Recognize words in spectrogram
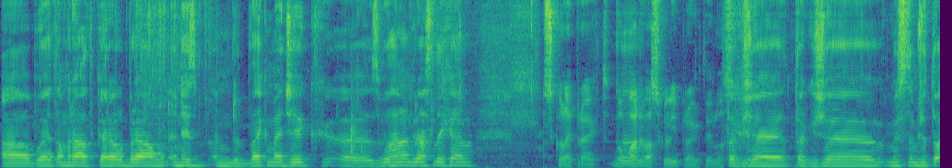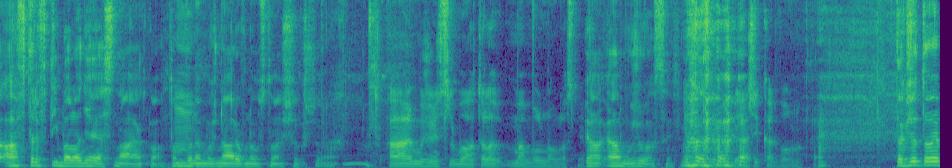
a bude tam hrát Karel Brown and, his, and Black Magic uh, s Wilhelmem Graslichem. Skvělý projekt, oba dva skvělý projekty vlastně. Takže, takže myslím, že to after v té baladě je jasná, jako, tam hmm. bude možná rovnou z toho našeho křtu. No. A můžu slibovat, ale mám volnou vlastně. Já, já můžu asi. Já říkat volnou. Takže to je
